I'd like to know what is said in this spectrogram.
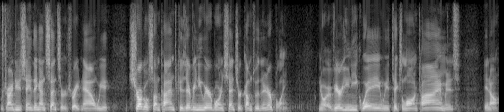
We're trying to do the same thing on sensors. Right now, we struggle sometimes because every new airborne sensor comes with an airplane. You know, a very unique way, and it takes a long time, and it's, you know,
